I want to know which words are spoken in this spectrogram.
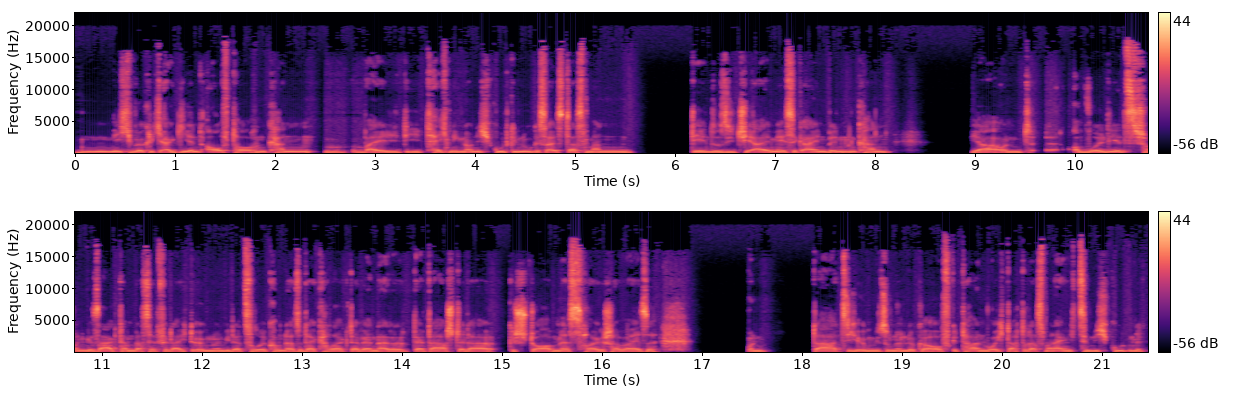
nicht wirklich agierend auftauchen kann, weil die Technik noch nicht gut genug ist, als dass man den so CGI-mäßig einbinden kann. Ja, und äh, obwohl die jetzt schon gesagt haben, dass er vielleicht irgendwann wieder zurückkommt, also der Charakter, während also der Darsteller gestorben ist, tragischerweise. Und da hat sich irgendwie so eine Lücke aufgetan, wo ich dachte, dass man eigentlich ziemlich gut mit,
